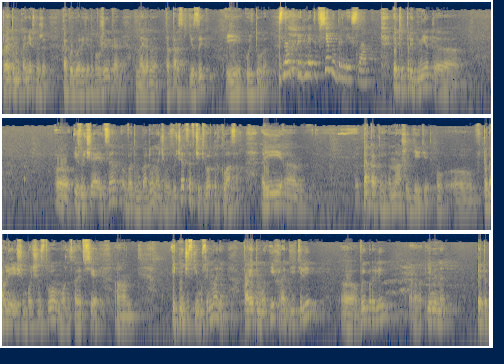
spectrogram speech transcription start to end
Поэтому, конечно же, как вы говорите, это пружинка, наверное, татарский язык и культура. Из новых предметов все выбрали ислам? Этот предмет э, э, изучается в этом году, начал изучаться в четвертых классах. И э, так как наши дети э, в подавляющем большинство, можно сказать, все э, этнические мусульмане, поэтому их родители э, выбрали э, именно этот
